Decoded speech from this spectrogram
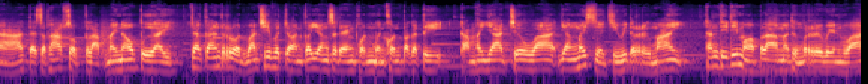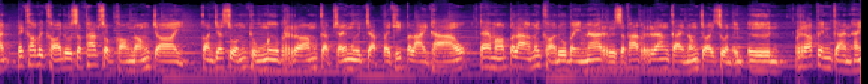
นา แต่สภาพศพกลับไม่เน่าเปื่อย จากการตรวจวัดชีพจรก็ยังแสดงผลเหมือนคนปกติทำให้ญาติเชื่อว่ายังไม่เสียชีวิตหรือไม่ ทันทีที่หมอปลามาถึงบริเวณวัด ได้เข้าไปขอดูสภาพศพของน้องจอย ก่อนจะสวมถุงมือพร้อมกับใช้มือจับไปที่ปลายเท้า แต่หมอปลาไม่ขอดูใบหน้าหรือสภาพร่างกายน้องจอยส่วนอื่นๆ เพราะเป็นการให้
